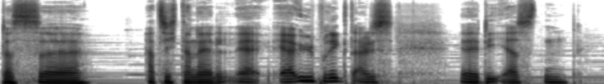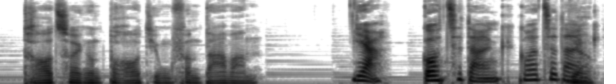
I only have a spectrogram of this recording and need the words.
das äh, hat sich dann er erübrigt, als äh, die ersten Trauzeugen und Brautjungfern da waren. Ja, Gott sei Dank, Gott sei Dank. Ja,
